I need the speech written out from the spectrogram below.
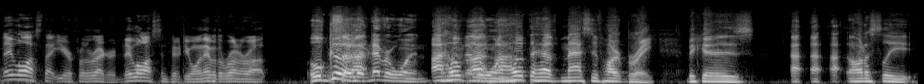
They lost that year for the record. They lost in 51. They were the runner up. Well, good. So I- they've never won. I hope never I, won. I hope they have massive heartbreak because I, I, I honestly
